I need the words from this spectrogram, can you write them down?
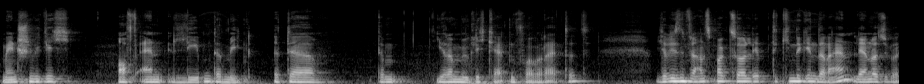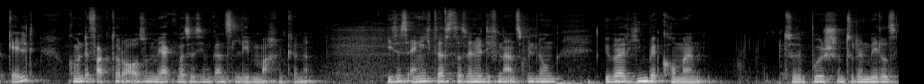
Menschen wirklich auf ein Leben der, der, der ihrer Möglichkeiten vorbereitet? Ich habe diesen Finanzmarkt so erlebt, die Kinder gehen da rein, lernen was über Geld, kommen de facto raus und merken, was sie im ganzen Leben machen können. Ist es eigentlich das, dass wenn wir die Finanzbildung überall hinbekommen, zu den Burschen, zu den Mädels,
